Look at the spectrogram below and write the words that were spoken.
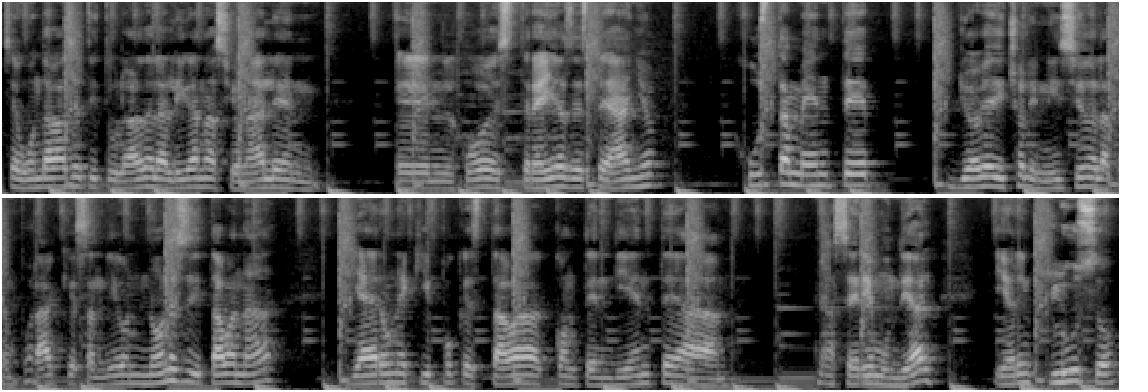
segunda base titular de la Liga Nacional en, en el juego de estrellas de este año. Justamente yo había dicho al inicio de la temporada que San Diego no necesitaba nada. Ya era un equipo que estaba contendiente a, a Serie Mundial. Y ahora incluso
